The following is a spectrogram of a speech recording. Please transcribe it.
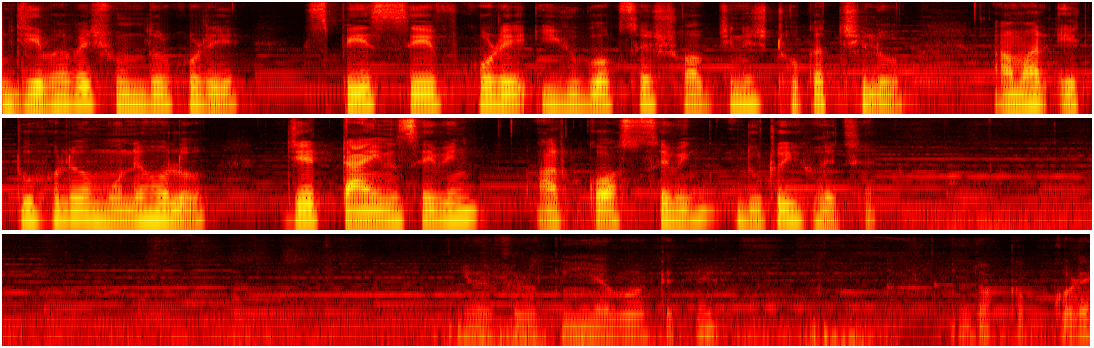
যেভাবে সুন্দর করে স্পেস সেভ করে ইউবক্সের সব জিনিস ঢোকাচ্ছিল আমার একটু হলেও মনে হলো যে টাইম সেভিং আর কস্ট সেভিং দুটোই হয়েছে। এবার ফেরত নিয়ে যাব ওটাকে লক আপ করে।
